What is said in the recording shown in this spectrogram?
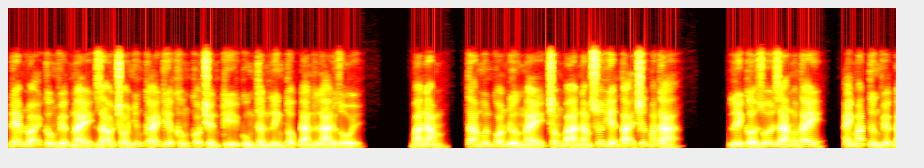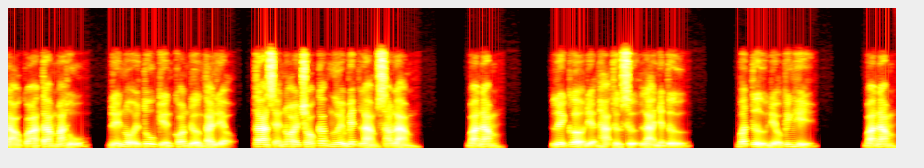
đem loại công việc này giao cho những cái kia không có truyền kỳ cùng thần linh tộc đàn là được rồi. Ba năm, ta muốn con đường này trong ba năm xuất hiện tại trước mắt ta. Lê cờ dội ra ngón tay, ánh mắt từng việc đảo qua tam ma thú, đến nỗi tu kiến con đường tài liệu, ta sẽ nói cho các ngươi biết làm sao làm. Ba năm lê cờ điện hạ thực sự là nhân tử bất tử điệu kinh hỉ. Ba năm,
